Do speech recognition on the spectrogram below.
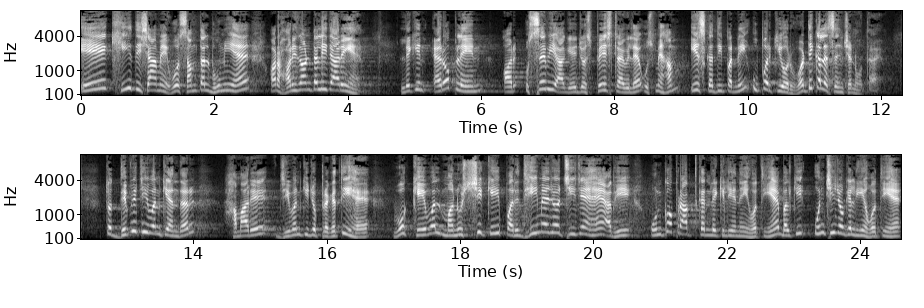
एक ही दिशा में, वो समतल भूमि है और हॉरिजॉन्टली जा रही हैं। लेकिन एरोप्लेन और उससे भी आगे जो स्पेस ट्रेवल है, उसमें हम इस गति पर नहीं, ऊपर की ओर वर्टिकल असेंशन होता है। तो दिव्य जीवन के अंदर हमारे जीवन की जो प्रगति है वो केवल मनुष्य की परिधि में जो चीज़ें हैं अभी उनको प्राप्त करने के लिए नहीं होती हैं, बल्कि उन चीज़ों के लिए होती हैं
